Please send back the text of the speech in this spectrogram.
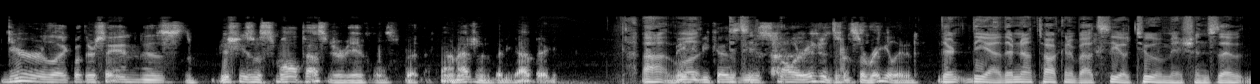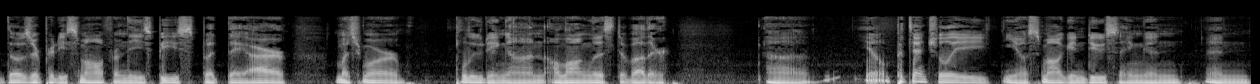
near like what they're saying is the issues with small passenger vehicles, but I can't imagine it being that big. Uh, Maybe well, because these smaller engines aren't so regulated. They're yeah, they're not talking about CO two emissions. Tho- those are pretty small from these beasts, but they are much more polluting on a long list of other, uh, you know, potentially you know smog inducing and and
